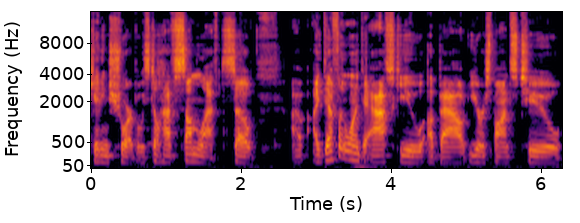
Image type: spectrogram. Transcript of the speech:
getting short, but we still have some left. So I, I definitely wanted to ask you about your response to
